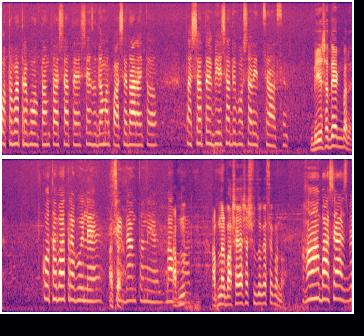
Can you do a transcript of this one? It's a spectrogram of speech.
কথাবার্তা বলতাম তার সাথে সে যদি আমার পাশে দাঁড়াইতো তার সাথে বিয়ে সাথে বসার ইচ্ছা আছে। বিয়ের সাথে একবারে? কথাবার্তা বলে আচ্ছা। সিদ্ধান্ত নিয়ে বাবা মার। আপনার বাসায় আসার সুযোগ আছে কোনো? হ্যাঁ বাসায় আসবে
